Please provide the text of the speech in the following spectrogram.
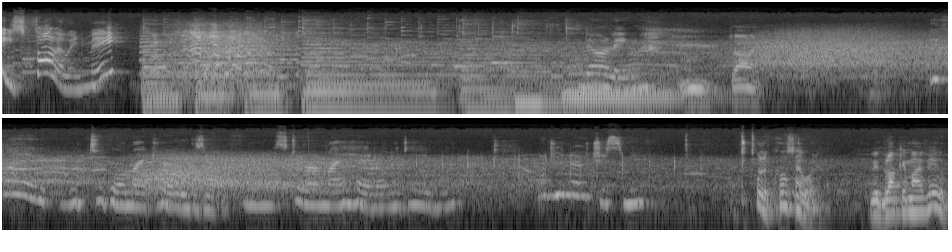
He's following me. Darling, mm, Darling. If I took all my clothes off and stood on my head on the table, would you notice me? Well, of course I would. You'd be blocking my view.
